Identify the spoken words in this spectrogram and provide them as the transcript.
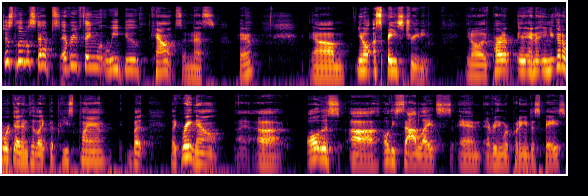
just little steps. Everything we do counts in this. Okay, um, you know, a space treaty. You know, like part of and, and you got to work that into like the peace plan. But like right now, uh, all this, uh, all these satellites and everything we're putting into space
